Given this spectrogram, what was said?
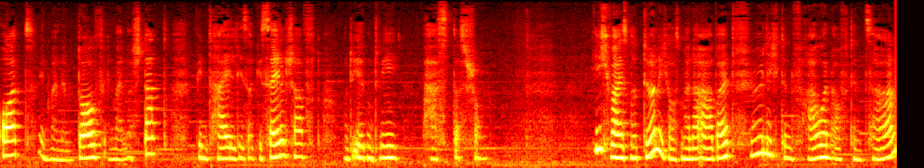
Ort, in meinem Dorf, in meiner Stadt, bin Teil dieser Gesellschaft und irgendwie passt das schon. Ich weiß natürlich aus meiner Arbeit, fühle ich den Frauen auf den Zahn,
